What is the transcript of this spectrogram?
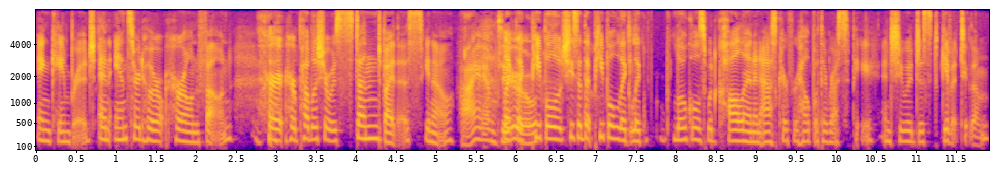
in Cambridge and answered her her own phone. Her her publisher was stunned by this, you know. I am too. Like like people she said that people like like locals would call in and ask her for help with a recipe and she would just give it to them.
